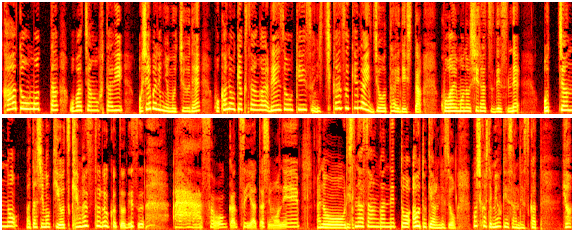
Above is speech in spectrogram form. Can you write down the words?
カートを持ったおばちゃん二人、おしゃべりに夢中で、他のお客さんが冷蔵ケースに近づけない状態でした。怖いもの知らずですね。おっちゃんの私も気をつけますとのことです。ああ、そうか、つい私もね、あのー、リスナーさんがネット会う時あるんですよ。もしかしてみおけいさんですか？いや、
